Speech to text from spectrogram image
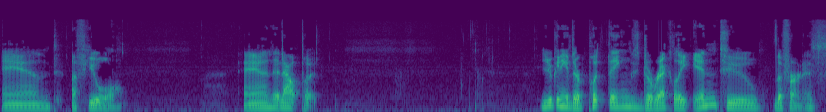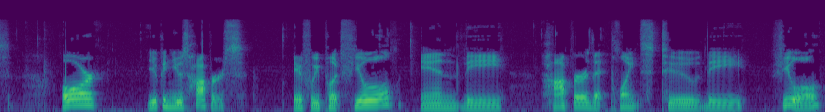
and a fuel and an output. You can either put things directly into the furnace or you can use hoppers. If we put fuel in the hopper that points to the fuel,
